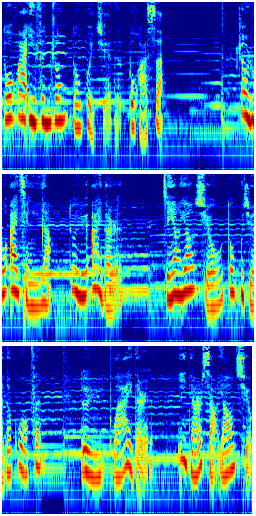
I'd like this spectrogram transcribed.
多花一分钟都会觉得不划算，正如爱情一样，对于爱的人，怎样要求都不觉得过分；对于不爱的人，一点小要求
